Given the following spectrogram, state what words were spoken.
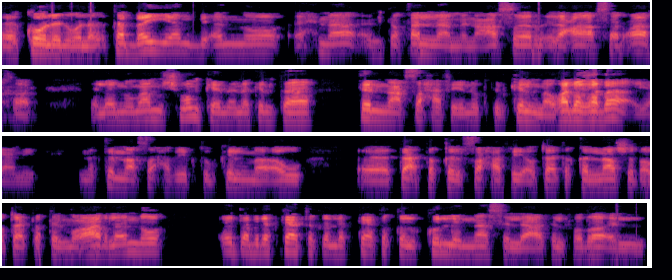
آه، كولن ولا تبين بأنه إحنا انتقلنا من عصر إلى عصر آخر. لأنه ما مش ممكن إنك أنت تمنع صحفي إنه يكتب كلمة وهذا غباء يعني إنك تمنع صحفي يكتب كلمة أو آه، تعتقل صحفي أو تعتقل ناشط أو تعتقل معار لأنه أنت بدك تعتقل بدك تعتقل كل الناس اللي على الفضاء ال-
